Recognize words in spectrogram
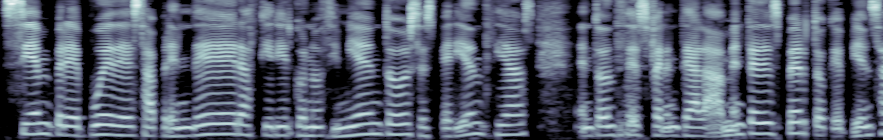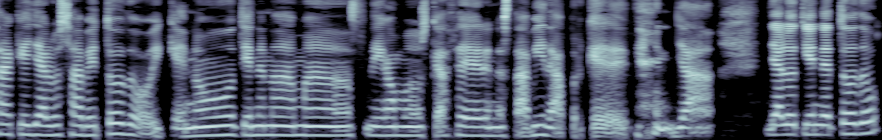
siempre puedes aprender, adquirir conocimientos, experiencias. Entonces, frente a la mente de experto que piensa que ya lo sabe todo y que no tiene nada más, digamos, que hacer en esta vida porque ya, ya lo tiene todo,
